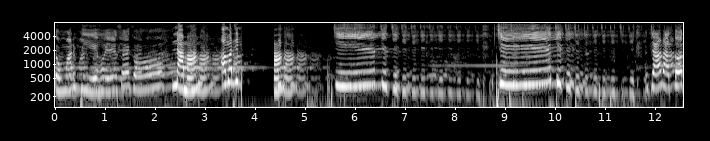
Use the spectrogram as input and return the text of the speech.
তোমার বিয়ে হয়েছে গো। না মা আমার যে যারা তোর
